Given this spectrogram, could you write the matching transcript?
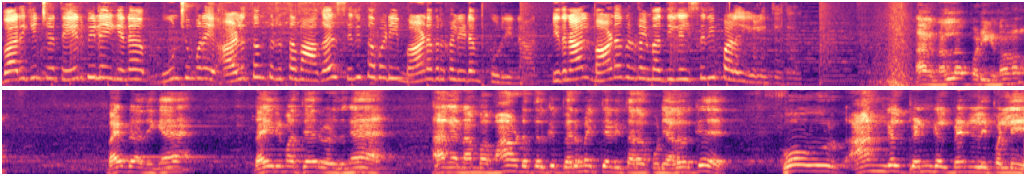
வருகின்ற தேர்விலே என மூன்று முறை அழுத்தம் திருத்தமாக சிரித்தபடி மாணவர்களிடம் கூறினார். இதனால் மாணவர்கள் மத்தியில் சிரிப்பலை எழுந்தது. ஆக நல்லா படிக்கணும். பயப்படாதீங்க. தைரியமாக தேர்வு எழுதுங்க. ஆக நம்ம மாவட்டத்திற்கு பெருமை தேடி தரக்கூடிய அளவிற்கு கோவூர் ஆண்கள் பெண்கள் மேல்நிலைப் பள்ளி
